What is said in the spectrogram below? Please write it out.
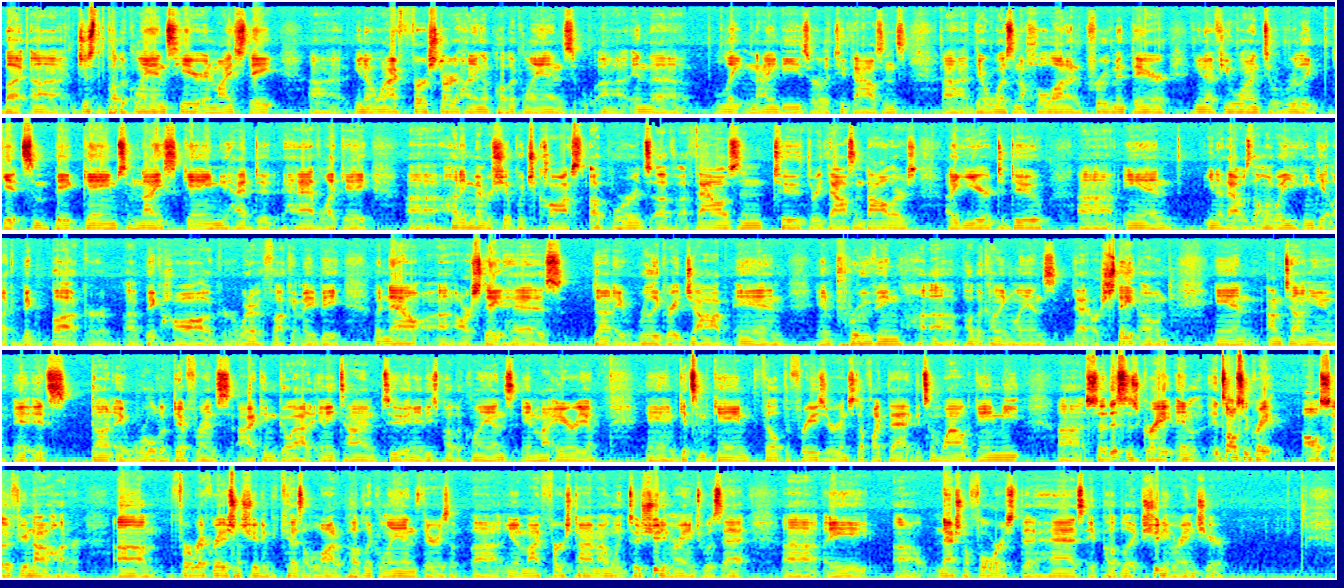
but uh, just the public lands here in my state. Uh, you know, when I first started hunting on public lands uh, in the late 90s, early 2000s, uh, there wasn't a whole lot of improvement there. You know, if you wanted to really get some big game, some nice game, you had to have like a uh, hunting membership, which cost upwards of a thousand to three thousand dollars a year to do, uh, and you know that was the only way you can get like a big buck or a big hog or whatever the fuck it may be. But now uh, our state has done a really great job in improving uh, public hunting lands that are state owned, and I'm telling you, it, it's done a world of difference. I can go out at any time to any of these public lands in my area and get some game, fill up the freezer and stuff like that, get some wild game meat. Uh, so this is great, and it's also great also if you're not a hunter um, for recreational shooting because a lot of public lands there is a uh, you know my first time I went to a shooting range was at uh, a uh, national forest that has a public shooting range here.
